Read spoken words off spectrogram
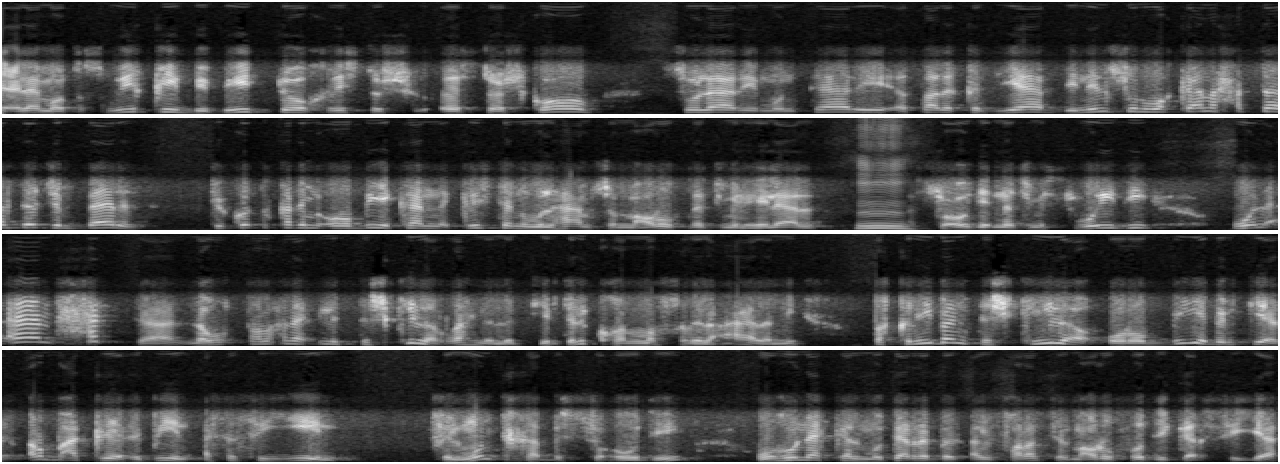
اعلامي وتسويقي بيبيتو خريستو ستوشكوف سولاري مونتاري طارق دياب دينيلسون وكان حتى نجم بارز في كرة القدم الأوروبية كان كريستيان ويلهامسون معروف نجم الهلال مم. السعودي النجم السويدي والآن حتى لو طلعنا إلى التشكيلة الراهنة التي يمتلكها النصر العالمي تقريبا تشكيلة أوروبية بامتياز أربعة لاعبين أساسيين في المنتخب السعودي وهناك المدرب الفرنسي المعروف رودي غارسيا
